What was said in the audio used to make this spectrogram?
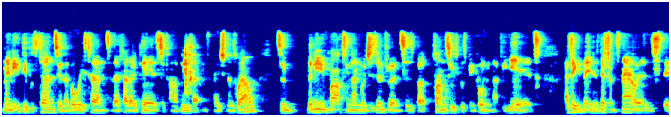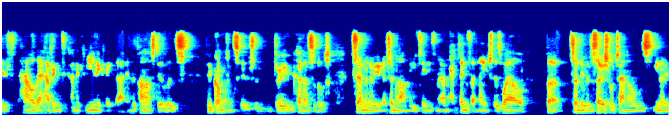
And they need people to turn to, and they've always turned to their fellow peers to kind of lead that information as well. So the new marketing language is influencers, but pharmaceuticals have been calling that for years. I think maybe the difference now is is how they're having to kind of communicate that. In the past, it was through conferences and through kind of sort of seminary seminar meetings and, and things that nature as well. But certainly with social channels, you know,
